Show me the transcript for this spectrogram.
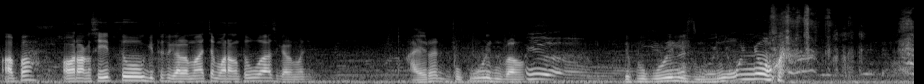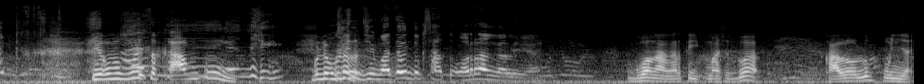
apa orang situ gitu segala macam orang tua segala macam. Akhirnya dipukulin bro iya. Dipukulin bonyok yang mukulin sekampung. Bener-bener. Mungkin jimatnya untuk satu orang kali ya. Gua nggak ngerti. Maksud gua kalau lu punya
